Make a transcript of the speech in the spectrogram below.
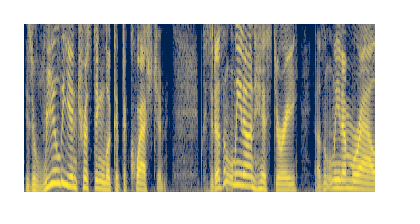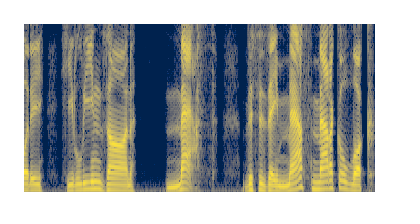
is a really interesting look at the question because it doesn't lean on history, doesn't lean on morality, he leans on math. This is a mathematical look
